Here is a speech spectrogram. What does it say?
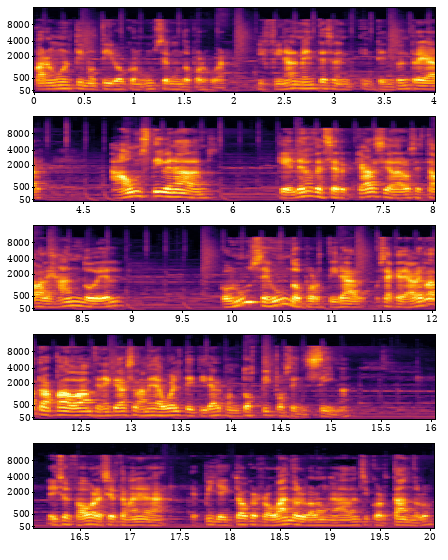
para un último tiro con un segundo por jugar. Y finalmente se intentó entregar a un Steven Adams que lejos de acercarse a aro estaba alejando de él con un segundo por tirar. O sea que de haberla atrapado Adams tenía que darse la media vuelta y tirar con dos tipos encima le hizo el favor, de cierta manera, PJ Tucker robando el balón a Adams y cortándolo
